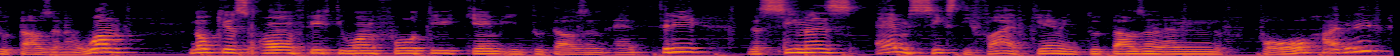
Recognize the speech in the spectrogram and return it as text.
2001. Nokia's own 5140 came in 2003. The Siemens M65 came in 2004, I believe,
